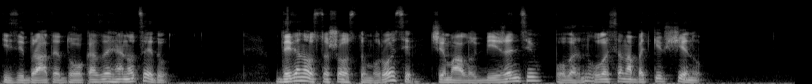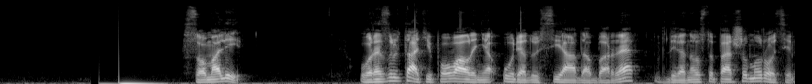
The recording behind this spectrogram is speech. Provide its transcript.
і зібрати докази геноциду. В 96-му році чимало біженців повернулося на батьківщину. Сомалі у результаті повалення уряду Сіада Барре в 91-му році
